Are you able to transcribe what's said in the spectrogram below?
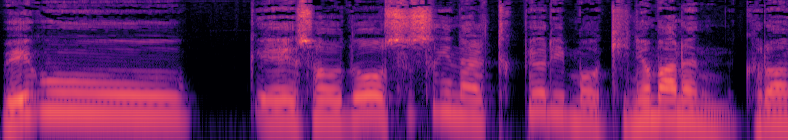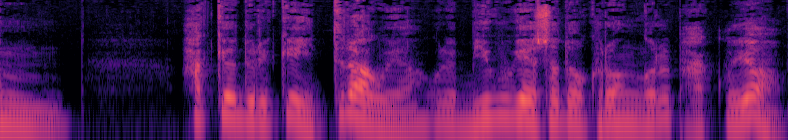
외국에서도 스승의 날 특별히 뭐 기념하는 그런 학교들이 꽤 있더라고요. 그리고 미국에서도 그런 거를 봤고요.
